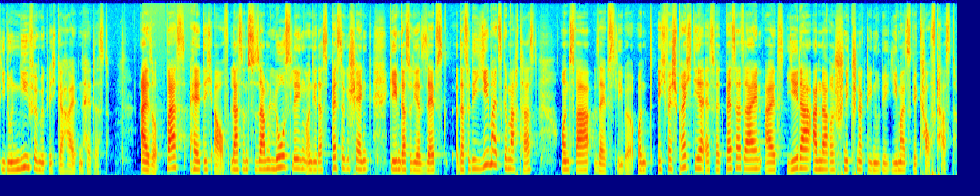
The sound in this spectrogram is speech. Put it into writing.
die du nie für möglich gehalten hättest. Also, was hält dich auf? Lass uns zusammen loslegen und dir das beste Geschenk geben, das du dir selbst, das du dir jemals gemacht hast, und zwar Selbstliebe. Und ich verspreche dir, es wird besser sein als jeder andere Schnickschnack, den du dir jemals gekauft hast.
